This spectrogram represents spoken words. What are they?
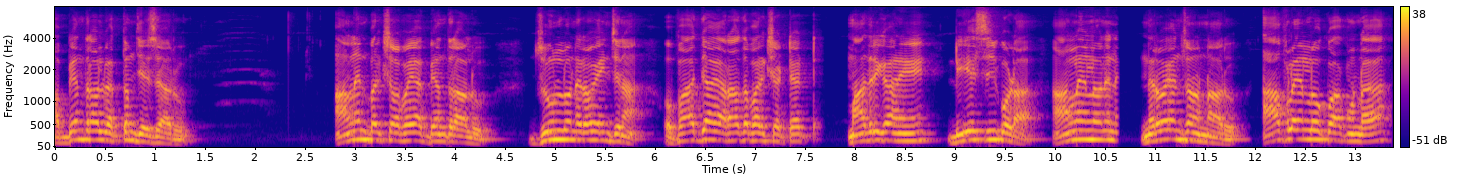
అభ్యంతరాలు వ్యక్తం చేశారు. ఆన్లైన్ పరీక్షలపై అభ్యంతరాలు. జూన్లో నిర్వహించిన ఉపాధ్యాయ అర్హత పరీక్ష టెట్ మాదిరిగానే డిఎస్సి కూడా ఆన్లైన్లోనే నిర్వహించనున్నారు. ఆఫ్లైన్లో కాకుండా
